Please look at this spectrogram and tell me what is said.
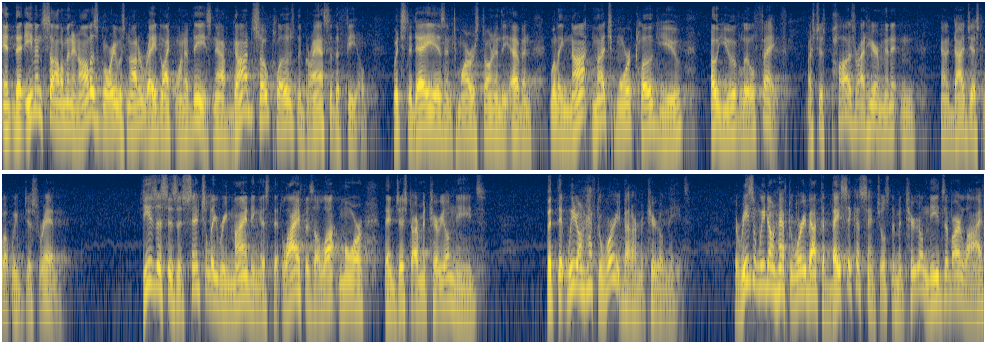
and that even Solomon in all his glory was not arrayed like one of these. Now, if God so clothes the grass of the field, which today is and tomorrow is thrown in the oven, will he not much more clothe you, O you of little faith? Let's just pause right here a minute and kind of digest what we've just read. Jesus is essentially reminding us that life is a lot more than just our material needs, but that we don't have to worry about our material needs. The reason we don't have to worry about the basic essentials, the material needs of our life,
